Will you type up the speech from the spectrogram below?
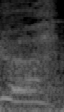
Ugh.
